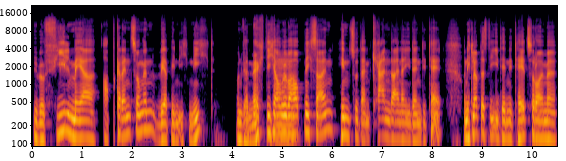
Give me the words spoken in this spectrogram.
über viel mehr Abgrenzungen, wer bin ich nicht und wer möchte ich auch mhm. überhaupt nicht sein, hin zu deinem Kern deiner Identität. Und ich glaube, dass die Identitätsräume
